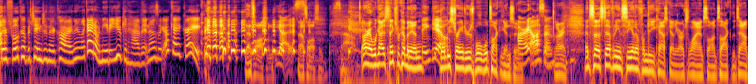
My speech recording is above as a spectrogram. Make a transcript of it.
their full cup of change in their car, and they're like, "I don't need it, you can have it." And I was like, "Okay, great." That's awesome. Yes. That's awesome. All right. Well, guys, thanks for coming in. Thank you. Don't be strangers. We'll we'll talk again soon. All right. Awesome. Awesome. All right. That's uh, Stephanie and Sienna from the Cass County Arts Alliance on Talk of the Town.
